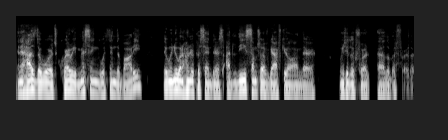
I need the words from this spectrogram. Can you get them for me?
and it has the words query missing within the body, then we knew 100% there's at least some sort of GraphQL on there. We need to look for it a little bit further.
